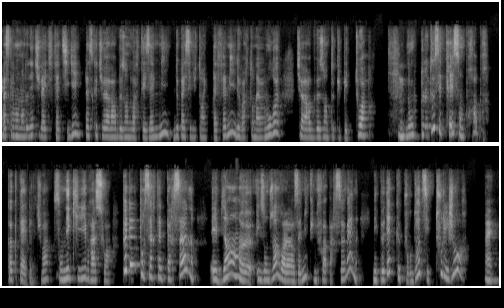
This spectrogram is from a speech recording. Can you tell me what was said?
Parce qu'à un moment donné, tu vas être fatigué, parce que tu vas avoir besoin de voir tes amis, de passer du temps avec ta famille, de voir ton amoureux. Tu vas avoir besoin de t'occuper de toi. Mm. Donc, le tout, c'est de créer son propre cocktail, tu vois, son équilibre à soi. Peut-être pour certaines personnes, eh bien, euh, ils ont besoin de voir leurs amis qu'une fois par semaine, mais peut-être que pour d'autres, c'est tous les jours. Il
